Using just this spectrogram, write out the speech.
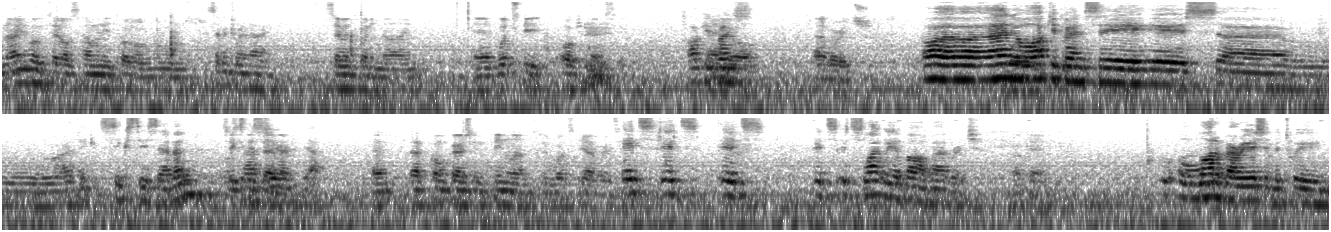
nine hotels, how many total rooms? 729 Seven twenty-nine. And what's the occupancy? occupants. Annual Average. Uh, annual occupancy is uh, I think it's 67. 67. Yeah. And that compares in Finland to what's the average? It's it's it's it's it's slightly above average. Okay. A lot of variation between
